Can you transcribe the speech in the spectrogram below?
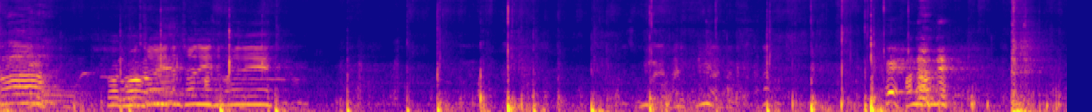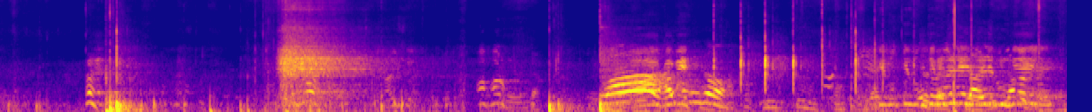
아 좋아, 좋아. 천천히 천천히 천천히 안돼 안돼 아 바로 와, 아, 가비. 빨리 빨리 너무 돼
